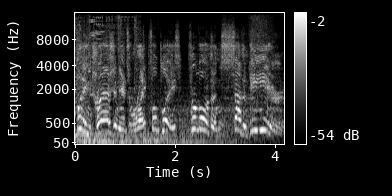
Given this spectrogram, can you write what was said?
Putting trash in its rightful place for more than 70 years.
